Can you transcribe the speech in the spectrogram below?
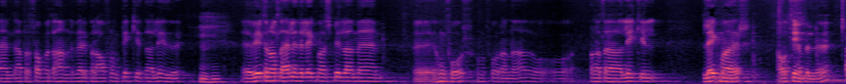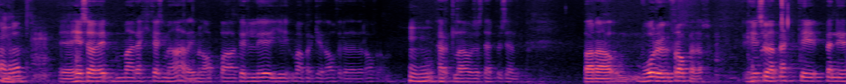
en það er bara frábært að hann veri bara áfram og byggja þetta liðu mm -hmm. uh, við veitum náttúrulega Erlendi leikmaður spilaði með uh, hún fór, hún fór annað og, og, og náttúrulega leikil leikmaður á akkurat. Uh, hins vegar veit maður ekki kannski með aðra. Ég meina oppa fyrir lið, ég, maður bara gerir áfyrir að það vera áfram. Mhm. og Perla og þessar stelpur sem bara voru frábærar. Hins vegar benti Benni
